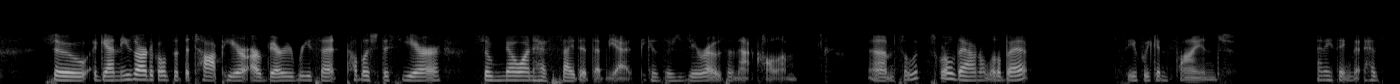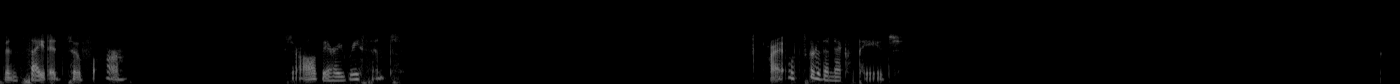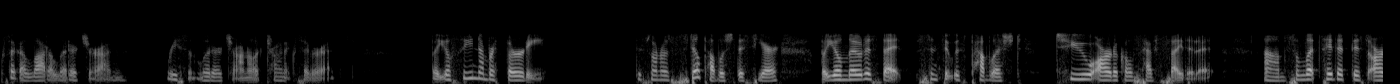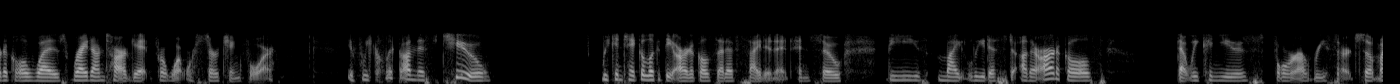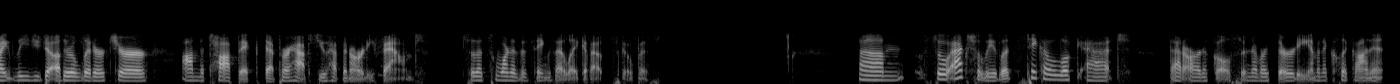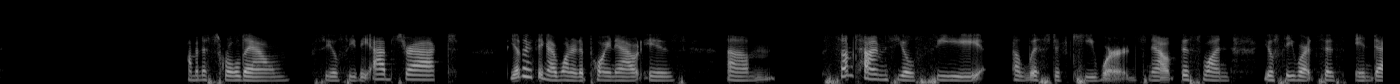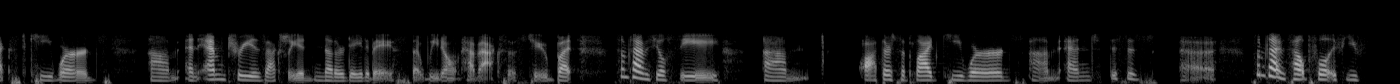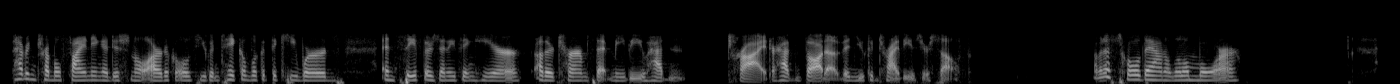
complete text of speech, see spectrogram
So again, these articles at the top here are very recent, published this year, so no one has cited them yet because there's zeros in that column. Um, so let's scroll down a little bit, see if we can find anything that has been cited so far. These are all very recent. All right, let's go to the next page. Looks like a lot of literature on recent literature on electronic cigarettes. But you'll see number 30. This one was still published this year, but you'll notice that since it was published, two articles have cited it. Um, so let's say that this article was right on target for what we're searching for. If we click on this 2, we can take a look at the articles that have cited it. And so these might lead us to other articles that we can use for our research. So it might lead you to other literature on the topic that perhaps you haven't already found. So that's one of the things I like about Scopus. Um, so actually, let's take a look at that article. So number 30, I'm going to click on it. I'm going to scroll down so you'll see the abstract. The other thing I wanted to point out is um, sometimes you'll see a list of keywords. Now this one, you'll see where it says indexed keywords. Um, and Emtree is actually another database that we don't have access to. But sometimes you'll see um, author supplied keywords. Um, and this is uh, sometimes helpful if you're having trouble finding additional articles. You can take a look at the keywords and see if there's anything here, other terms that maybe you hadn't tried or hadn't thought of, and you can try these yourself. I'm going to scroll down a little more.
